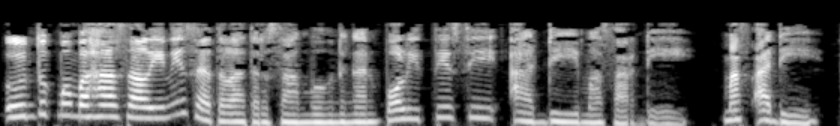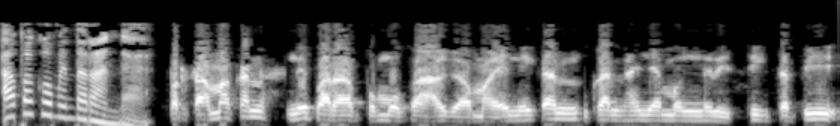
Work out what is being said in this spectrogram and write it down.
Untuk membahas hal ini saya telah tersambung dengan politisi Adi Masardi. Mas Adi, apa komentar Anda? Pertama kan ini para pemuka agama ini kan bukan hanya mengkritik tapi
